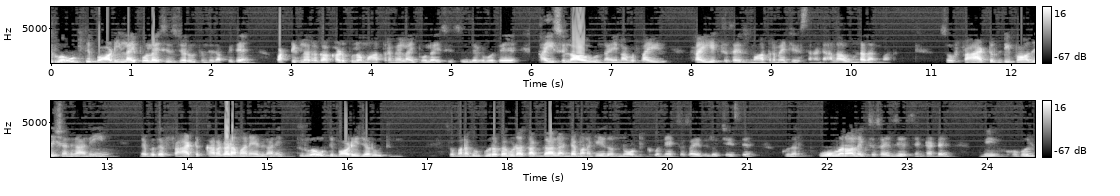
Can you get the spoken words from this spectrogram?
త్రూ అవుట్ ది బాడీ లైపోలైసిస్ జరుగుతుంది తప్పితే పర్టికులర్గా కడుపులో మాత్రమే లైపోలైసిస్ లేకపోతే థైస్ లావు ఉన్నాయి నాకు థై థై ఎక్సర్సైజ్ మాత్రమే చేస్తానంటే అలా ఉండదన్నమాట. సో ఫ్యాట్ డిపాజిషన్ కానీ లేకపోతే ఫ్యాట్ కరగడం అనేది కానీ త్రూఅవుట్ ది బాడీ జరుగుతుంది. సో మనకు గురక కూడా తగ్గాలంటే మనకి ఏదో నోట్కి కొన్ని ఎక్సర్సైజులు చేస్తే కుదరదు. ఓవరాల్ ఎక్సర్సైజ్ చేస్తే ఏంటంటే మీ హోల్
